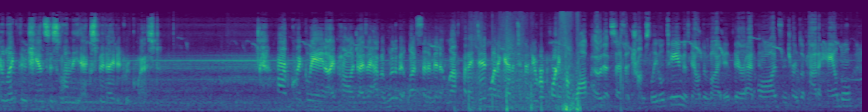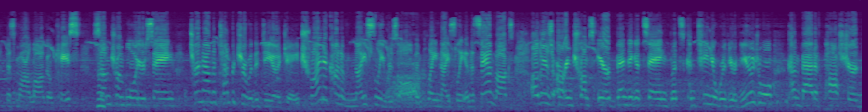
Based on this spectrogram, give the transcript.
I like their chances on the expedited request. Quickly, and I apologize, I have a little bit less than a minute left, but I did want to get into the new reporting from WAPO that says that Trump's legal team is now divided. They're at odds in terms of how to handle this Mar-a-Lago case. Hmm. Some Trump lawyers saying, turn down the temperature with the DOJ, try to kind of nicely resolve and play nicely in the sandbox. Others are in Trump's ear, bending it, saying, let's continue with your usual combative posture,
